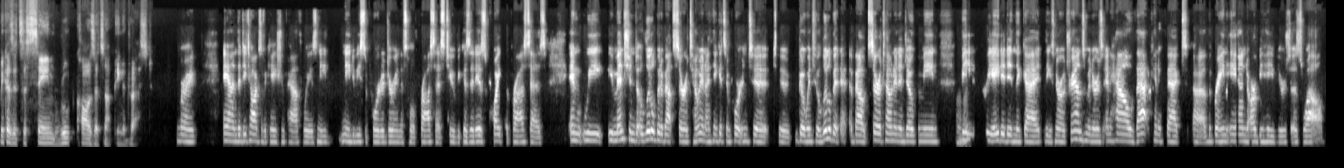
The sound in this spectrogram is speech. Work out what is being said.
because it's the same root cause that's not being addressed. Right and the detoxification pathways need need to be supported during this whole process too because it is quite the process and we you mentioned a little bit about serotonin i think it's important to to go into a little bit about serotonin and dopamine uh-huh. being created in the gut these neurotransmitters and how that can affect uh, the brain and our behaviors as well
